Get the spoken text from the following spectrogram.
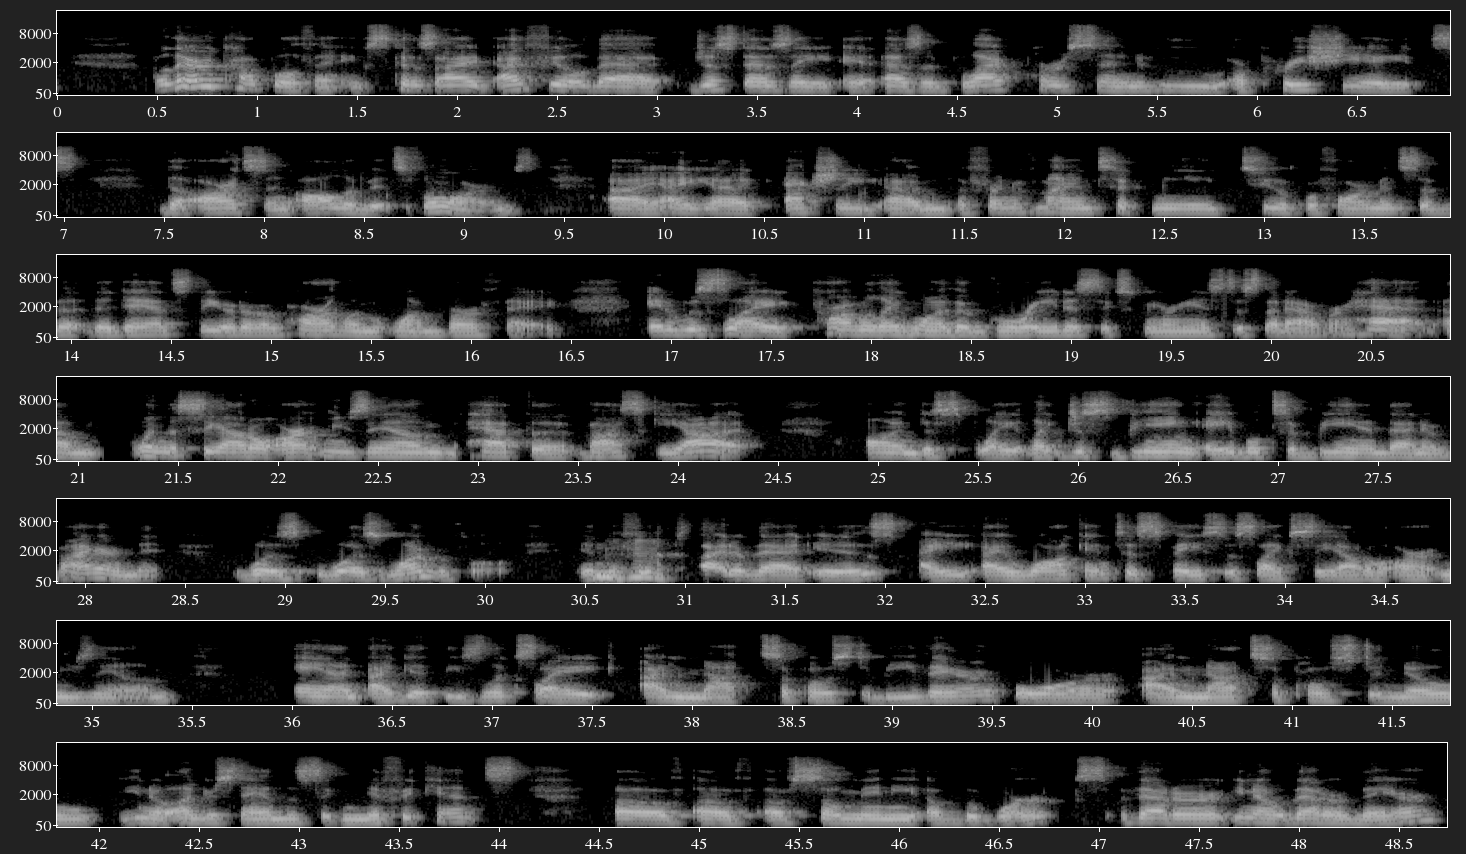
Well, there are a couple of things because I, I feel that just as a as a black person who appreciates the arts in all of its forms, I, I uh, actually um, a friend of mine took me to a performance of the the Dance Theater of Harlem one birthday. It was like probably like one of the greatest experiences that I ever had. Um, when the Seattle Art Museum had the Basquiat on display, like just being able to be in that environment was was wonderful. And the mm-hmm. flip side of that is I, I walk into spaces like Seattle Art Museum and I get these looks like I'm not supposed to be there or I'm not supposed to know, you know, understand the significance of, of, of so many of the works that are, you know, that are there.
